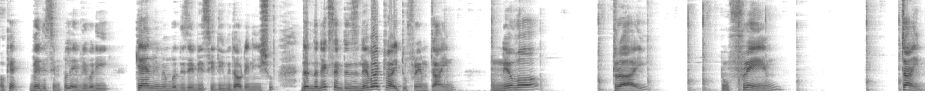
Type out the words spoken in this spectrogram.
Okay? Very simple. Everybody can remember this a b c d without any issue. Then the next sentence is never try to frame time. Never try to frame time.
